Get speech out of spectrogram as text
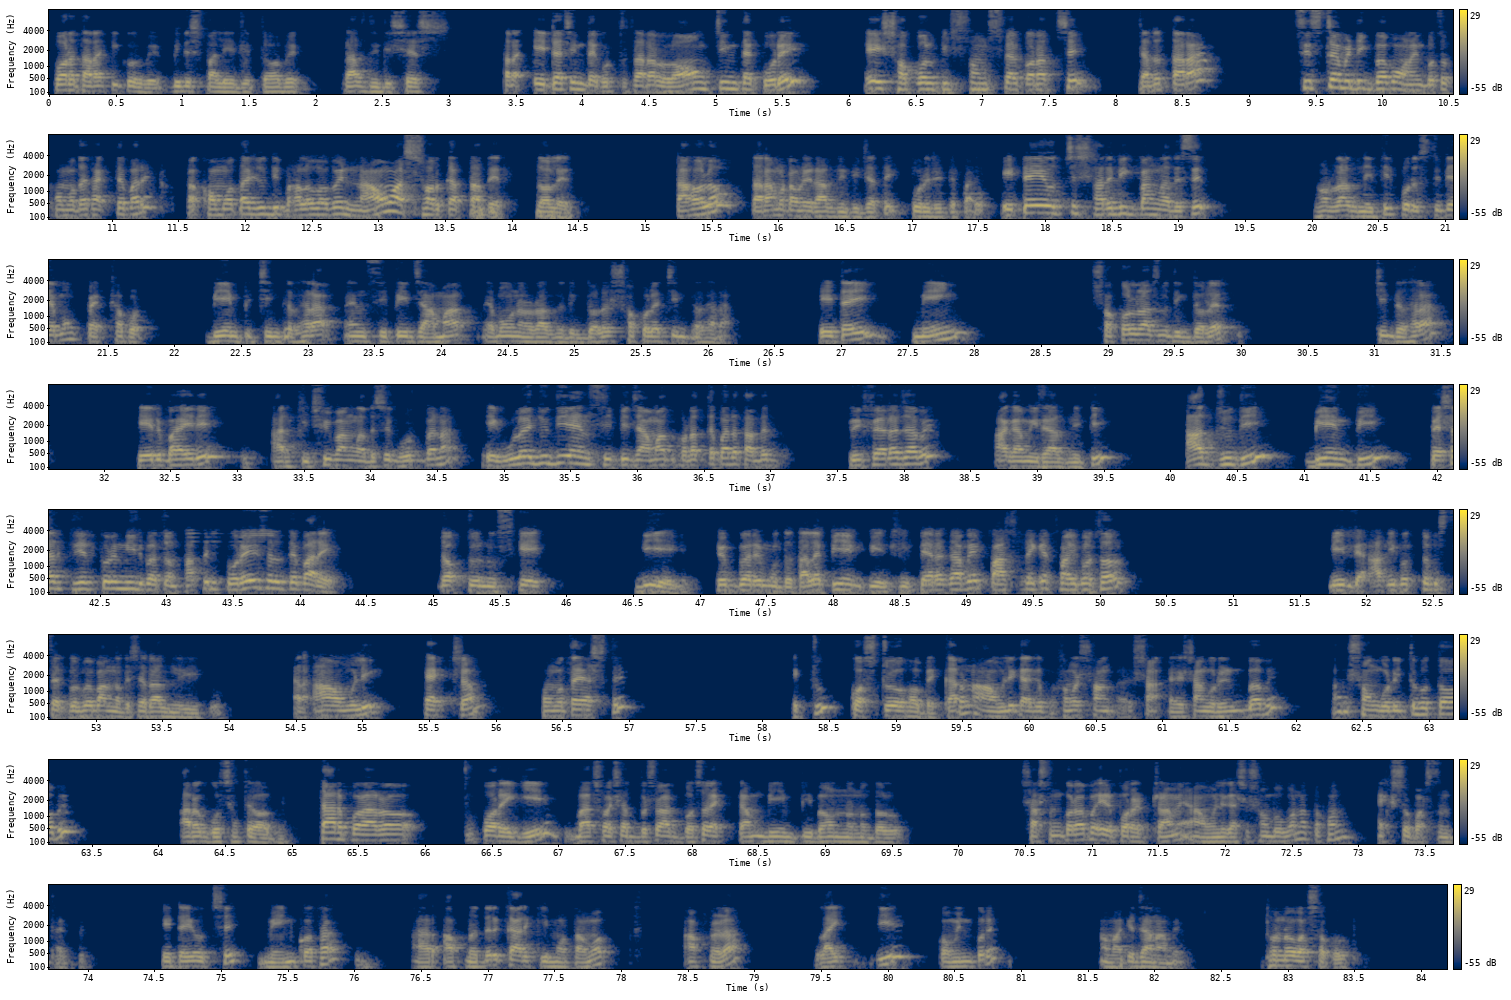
পরে তারা কি করবে? বিদেশ পালিয়ে যেতে হবে। রাজনীতি শেষ। তারা এটা চিন্তা করছে তারা লং চিন্তা করে এই সকল কিছু সংস্কার করাচ্ছে যাতে তারা সিস্টেমেটিক ভাবে অনেক বছর ক্ষমতায় থাকতে পারে বা ক্ষমতায় যদি ভালোভাবে নাও আসে সরকার তাদের দলের, তাহলেও তারা মোটামুটি রাজনীতি যাতে করে যেতে পারে। এটাই হচ্ছে সার্বিক বাংলাদেশের রাজনীতির পরিস্থিতি এবং প্রেক্ষাপট। বিএনপি চিন্তাধারা, এনসিপি, জামাত এবং অন্যান্য রাজনৈতিক দলের সকলের চিন্তাধারা। এটাই মেইন সকল রাজনৈতিক দলের চিন্তাধারা। এর বাইরে আর কিছুই বাংলাদেশে ঘটবে না। এগুলাই যদি এনসিপি, জামাত ঘটাতে পারে, তাদের প্রিফেয়ারে যাবে। আগামী রাজনীতি। আর যদি বিএনপি প্রেশার ক্রিয়েট করে নির্বাচন হাসিল করেই ফেলতে পারে, ডক্টর নুসকে দিয়ে ফেব্রুয়ারির মধ্যে, তাহলে বিএনপি প্রিফেয়ারে যাবে? পাঁচ থেকে ছয় বছর বিএনপি আধিপত্য বিস্তার করবে বাংলাদেশের রাজনীতিতে আর আওয়ামী লীগ এক ট্রাম ক্ষমতায় আসতে একটু কষ্ট হবে। কারণ আওয়ামী লীগ আগে প্রথমে সাংগঠনিকভাবে আরও সংগঠিত হতে হবে, আরও গোছাতে হবে। তারপর আরও পরে গিয়ে বা ছয়, সাত বছর, আট বছর এক ট্রাম বিএনপি বা অন্যান্য দল শাসন করার পর এরপরের ট্রামে আওয়ামী লীগ আসার সম্ভাবনা তখন একশো পার্সেন্ট থাকবে। এটাই হচ্ছে মেইন কথা। আর আপনাদের কার কি মতামত? আপনারা লাইক দিয়ে কমেন্ট করে আমাকে জানাবেন। ধন্যবাদ সকলকে।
